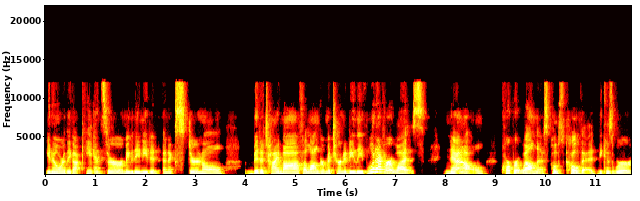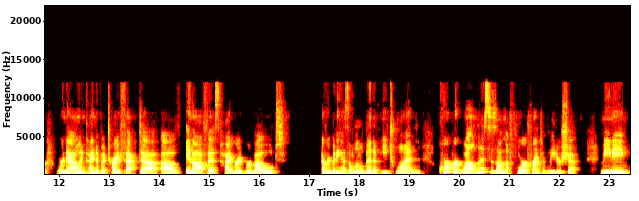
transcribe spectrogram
you know, or they got cancer, or maybe they needed an external bit of time off, a longer maternity leave, whatever it was. Now, corporate wellness post covid because we're we're now in kind of a trifecta of in office hybrid remote everybody has a little bit of each one. Corporate wellness is on the forefront of leadership, meaning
